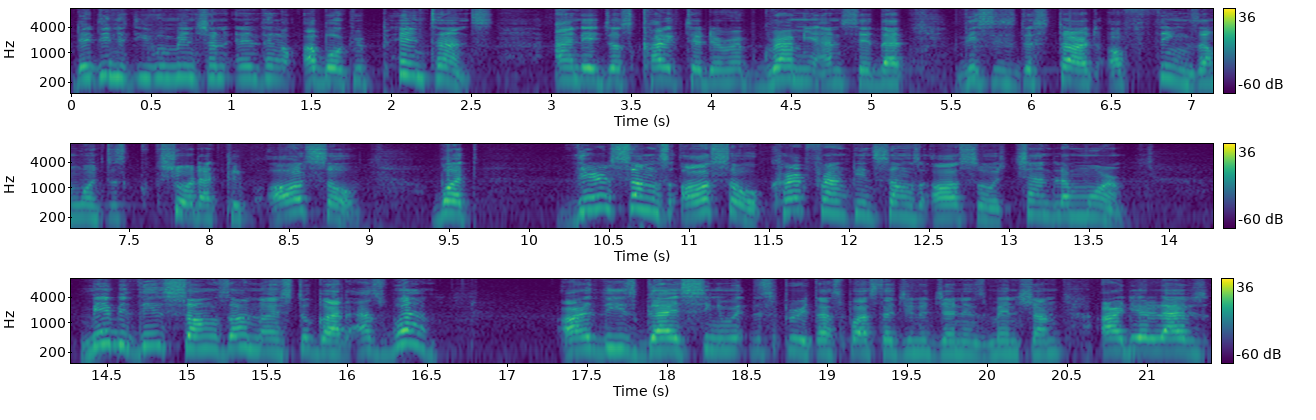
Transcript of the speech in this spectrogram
They didn't even mention anything about repentance. And they just collected their Grammy and said that this is the start of things. I'm going to show that clip also. But their songs also, Kirk Franklin's songs also, Chandler Moore, maybe these songs are noise to God as well. Are these guys singing with the Spirit, as Pastor Gino Jennings mentioned? Are their lives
